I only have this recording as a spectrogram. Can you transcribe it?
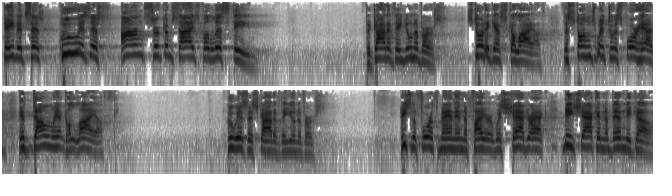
David says, who is this uncircumcised Philistine? The God of the universe stood against Goliath. The stones went to his forehead and down went Goliath. Who is this God of the universe? He's the fourth man in the fire with Shadrach, Meshach, and Abednego.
